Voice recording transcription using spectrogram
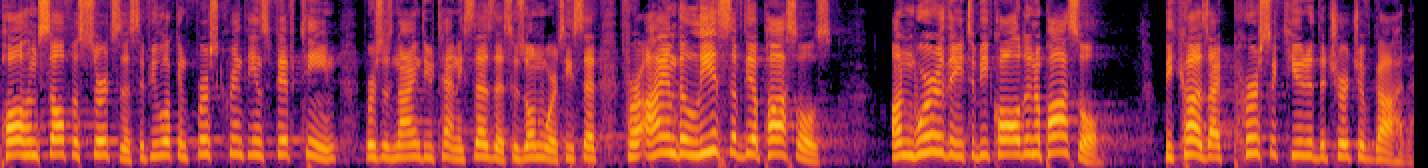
Paul himself asserts this. If you look in 1 Corinthians 15, verses 9 through 10, he says this, his own words. He said, For I am the least of the apostles, unworthy to be called an apostle because I persecuted the church of God.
